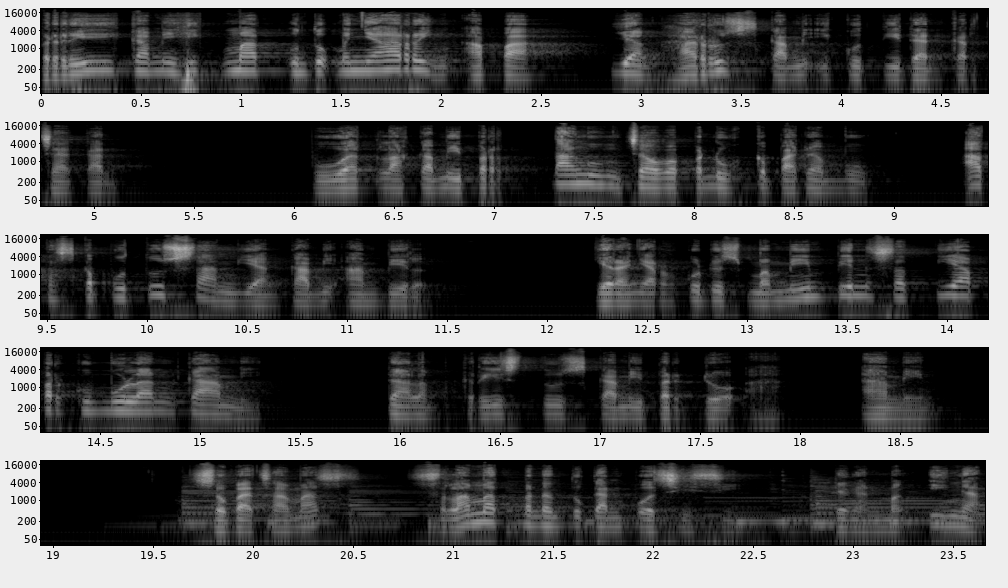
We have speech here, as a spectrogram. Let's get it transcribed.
Beri kami hikmat untuk menyaring apa yang harus kami ikuti dan kerjakan. Buatlah kami bertanggung jawab penuh kepadamu atas keputusan yang kami ambil Kiranya Roh Kudus memimpin setiap pergumulan kami. Dalam Kristus kami berdoa. Amin. Sobat Samas, selamat menentukan posisi dengan mengingat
